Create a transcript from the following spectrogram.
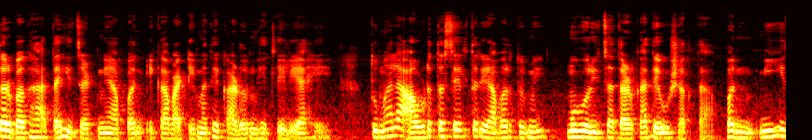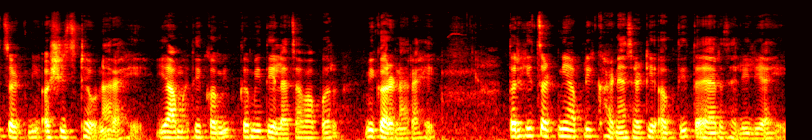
तर बघा आता ही चटणी आपण एका वाटीमध्ये काढून घेतलेली आहे. तुम्हाला आवडत असेल तर यावर तुम्ही मोहरीचा तडका देऊ शकता पण मी ही चटणी अशीच ठेवणार आहे. यामध्ये कमीत कमी तेलाचा वापर मी करणार आहे. तर ही चटणी आपली खाण्यासाठी अगदी तयार झालेली आहे.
